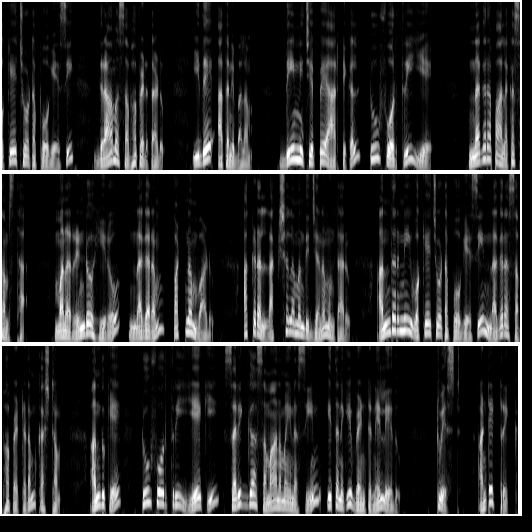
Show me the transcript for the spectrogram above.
ఒకే చోట పోగేసి గ్రామ సభ పెడతాడు. ఇదే అతని బలం. దీన్ని చెప్పే article two four three A. నగరపాలక సంస్థ. మన రెండో హీరో నగరం పట్నంవాడు అక్కడ లక్షల మంది జనముంటారు. అందర్నీ ఒకేచోట పోగేసి నగర సభ పెట్టడం కష్టం. అందుకే టూ ఫోర్ త్రీ ఏకి సరిగ్గా సమానమైన సీన్ ఇతనికి వెంటనే లేదు. ట్విస్ట్ అంటే ట్రిక్.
